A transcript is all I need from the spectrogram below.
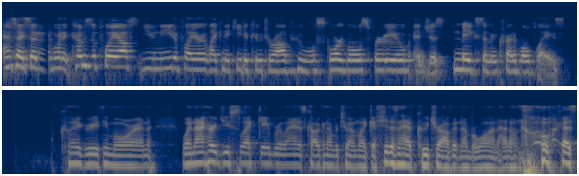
as I said, when it comes to playoffs, you need a player like Nikita Kucherov who will score goals for you and just make some incredible plays. Couldn't agree with you more. And when I heard you select Gabriel Landeskog at number two, I'm like, she doesn't have Kucherov at number one. I don't know because,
